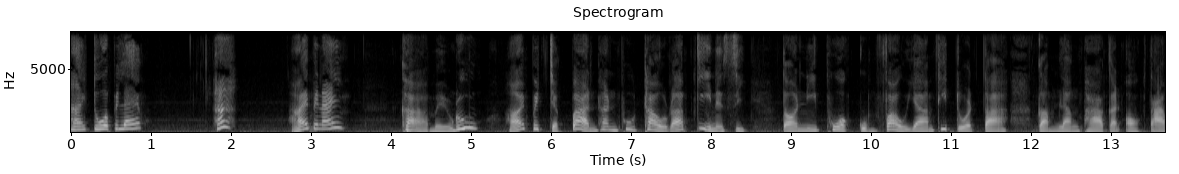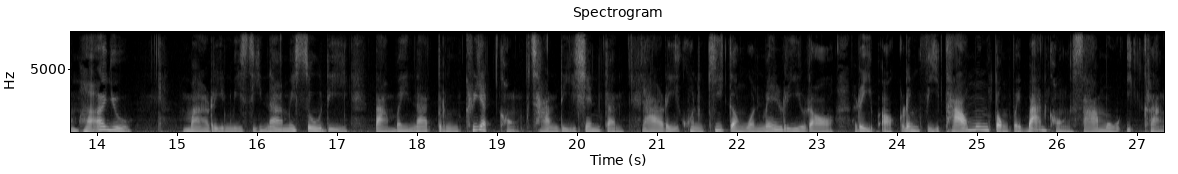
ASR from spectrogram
หายตัวไปแล้ว ฮะ หายไปไหน ข้าไม่รู้ หายไปจากบ้านท่านผู้เฒ่ารับกี้น่ะสิ ตอนนี้พวกกลุ่มเฝ้ายามที่ตรวจตากำลังพากันออกตามหาอยู่ มารีนมีสีหน้าไม่สู้ดี ตามใบหน้าตรึงเครียดของชาญดีเช่นกัน ชารีคนขี้กังวลไม่รีรอ รีบออกเร่งฝีเท้ามุ่งตรงไปบ้านของซามูอีกครั้ง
